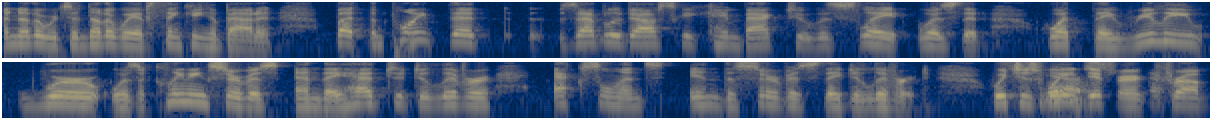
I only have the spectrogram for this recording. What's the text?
in other words another way of thinking about it but the point that Zabludovsky came back to with Slate was that what they really were was a cleaning service and they had to deliver excellence in the service they delivered which is way Yes. different from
